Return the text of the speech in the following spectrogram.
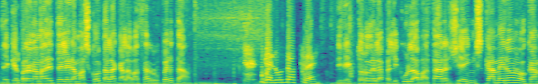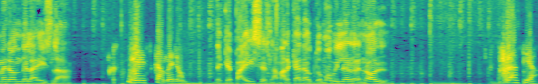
¿De qué programa de tele era mascota la calabaza Ruperta? Del 1, 2, 3. Director de la película Avatar, James Cameron o Cameron de la Isla? James Cameron. ¿De qué país es la marca de automóviles Renault? Francia.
